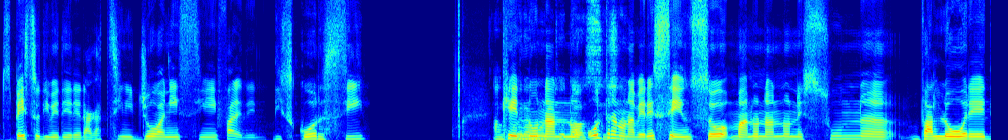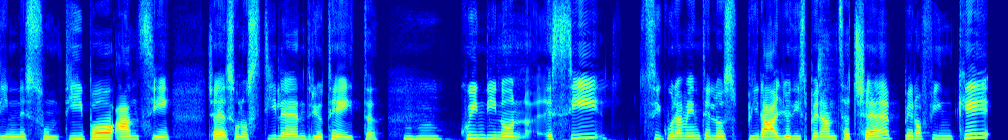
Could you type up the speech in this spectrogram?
spesso di vedere ragazzini giovanissimi fare dei discorsi che non hanno, oltre a tossici. non avere senso, ma non hanno nessun eh, valore di nessun tipo, anzi, cioè sono stile Andrew Tate. Mhm. Quindi non, eh, sì, sicuramente lo spiraglio di speranza c'è, però finché,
